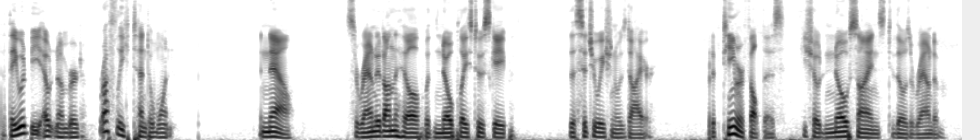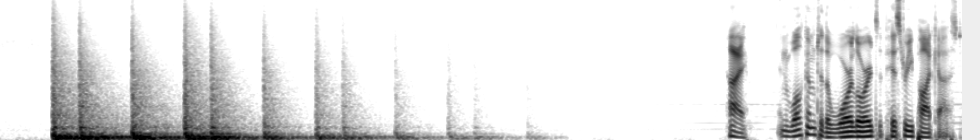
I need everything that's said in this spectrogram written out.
that they would be outnumbered roughly 10 to 1. And now, surrounded on the hill with no place to escape, the situation was dire. But if Timur felt this, he showed no signs to those around him. Hi, and welcome to the Warlords of History podcast.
